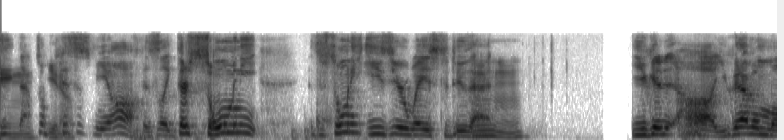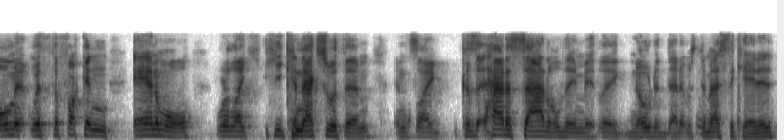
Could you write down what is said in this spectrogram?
taking, That's what you know? pisses me off. Is like there's so many, there's so many easier ways to do that. Mhm. You could, oh, you could have a moment with the fucking animal where like he connects with him, and it's like because it had a saddle, they made, like noted that it was domesticated.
